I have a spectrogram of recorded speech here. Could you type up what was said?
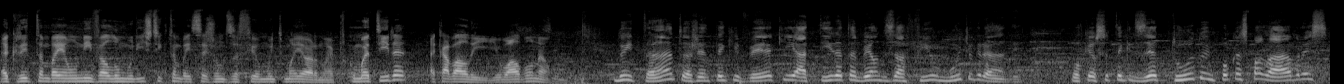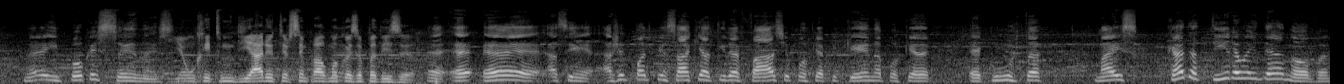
acredito também a um nível humorístico também seja um desafio muito maior, não é? Porque uma tira acaba ali e o álbum não. Sim. No entanto, a gente tem que ver que a tira também é um desafio muito grande, porque você tem que dizer tudo em poucas palavras, né, em poucas cenas. E é um ritmo diário ter sempre alguma coisa para dizer. É, é, é, assim, a gente pode pensar que a tira é fácil porque é pequena, porque é, é curta, mas cada tiro é uma ideia nova,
